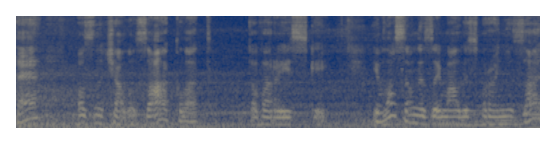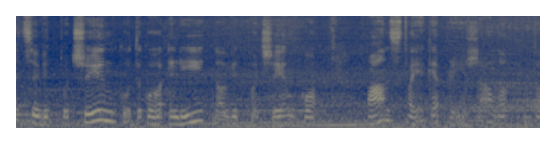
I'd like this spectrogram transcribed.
Т означало заклад товариський. І, власне, вони займалися організацією відпочинку, такого елітного відпочинку панства, яке приїжджало до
